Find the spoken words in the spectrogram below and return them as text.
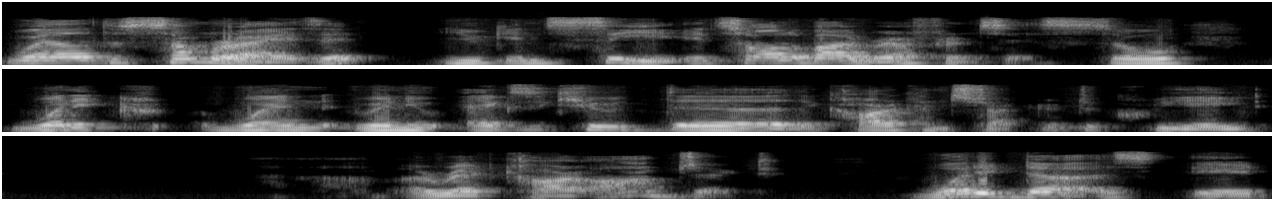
Well, to summarize it, you can see it's all about references. So when it when when you execute the the car constructor to create um, a red car object, what it does, it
